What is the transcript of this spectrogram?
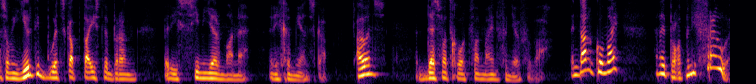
is om hierdie boodskap tuis te bring by die senior manne in die gemeenskap. Ouens, dis wat God van my en van jou verwag. En dan kom hy en hy praat met die vroue.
